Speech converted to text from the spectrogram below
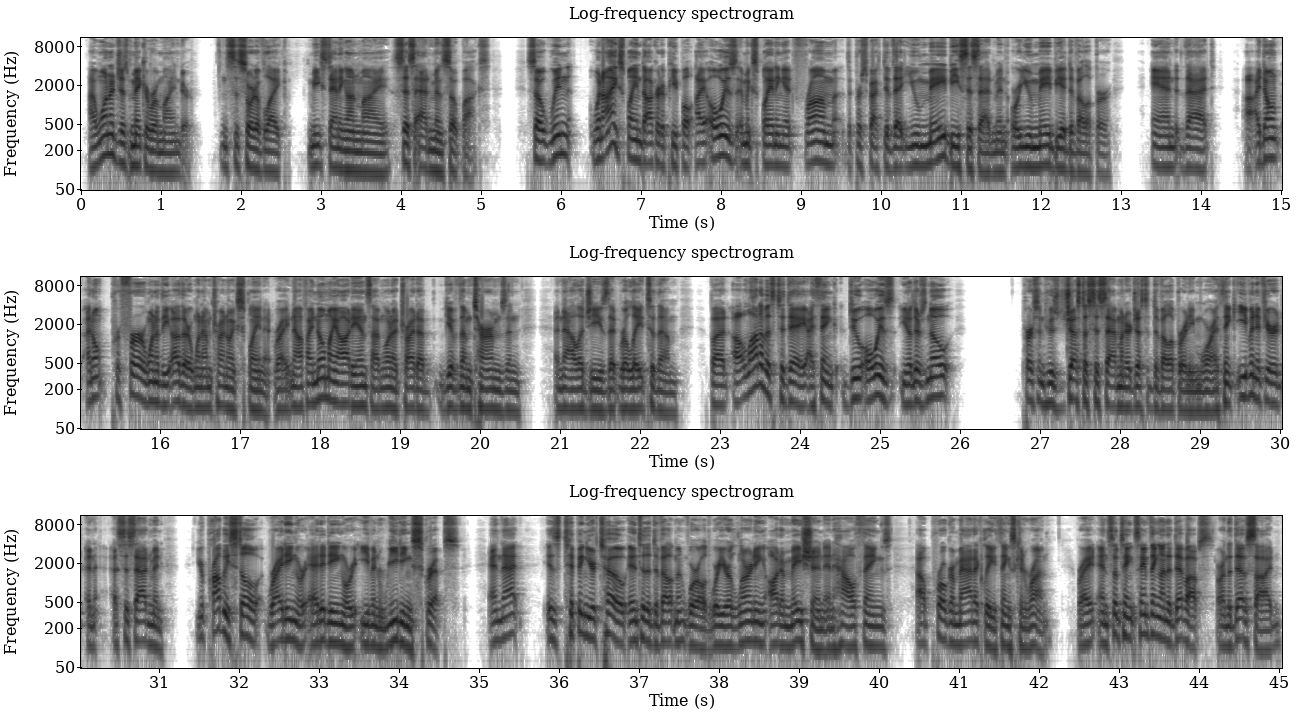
I want to just make a reminder. This is sort of like me standing on my sysadmin soapbox. So when when I explain Docker to people, I always am explaining it from the perspective that you may be sysadmin or you may be a developer, and that uh, I don't I don't prefer one or the other when I'm trying to explain it. Right now, if I know my audience, I'm going to try to give them terms and analogies that relate to them. But a lot of us today, I think, do always you know there's no person who's just a sysadmin or just a developer anymore. I think even if you're an, a sysadmin, you're probably still writing or editing or even reading scripts, and that is tipping your toe into the development world where you're learning automation and how things, how programmatically things can run, right? And same thing on the DevOps or on the dev side.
